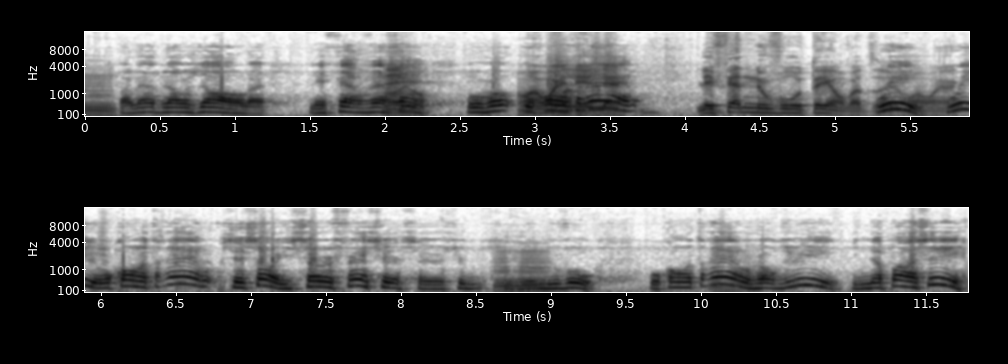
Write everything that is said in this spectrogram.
On parlait de l'âge d'or, là. l'effervescence. Hey. Au, au Ouais, contraire, l'effet de nouveauté, on va dire. Oui, Ouais, ouais, oui, au contraire, c'est ça, il surfait sur, sur- Mhm. le nouveau. Au contraire, aujourd'hui, il n'a pas assez.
